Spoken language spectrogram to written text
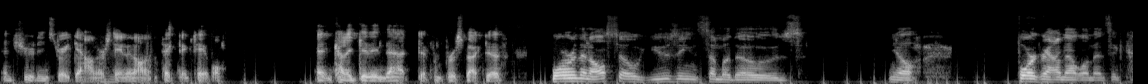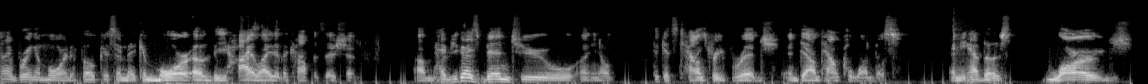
and shooting straight down or standing on a picnic table and kind of getting that different perspective. Or then also using some of those, you know, foreground elements and kind of bring them more into focus and make them more of the highlight of the composition. Um, have you guys been to, uh, you know, I think it's Town Street Bridge in downtown Columbus, and you have those large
